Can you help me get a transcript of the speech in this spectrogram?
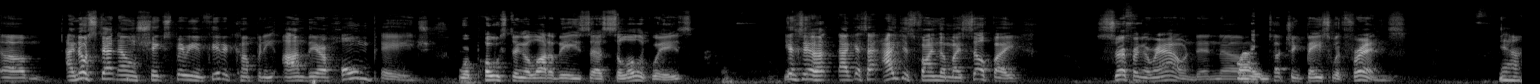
um, I know Staten Island Shakespearean Theater Company on their homepage were posting a lot of these uh, soliloquies. Yes, yeah, I guess I, I, just find them myself by surfing around and uh, right. touching base with friends. Yeah,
